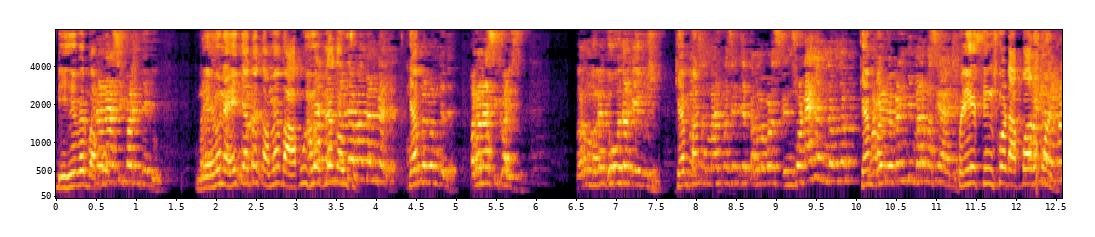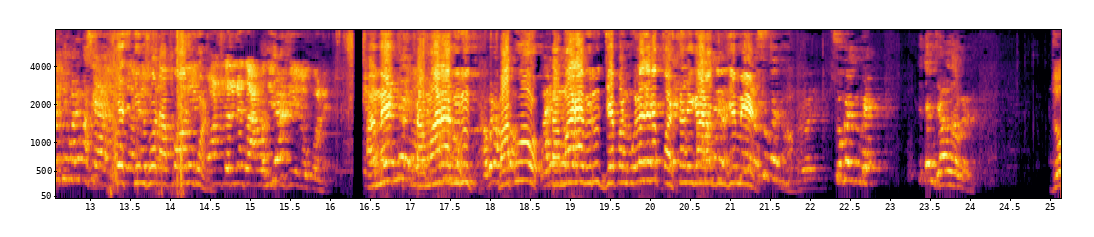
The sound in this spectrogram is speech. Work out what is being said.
બિહેવિયર બાપુ ના શીખવાડી દે તું. ને હું નહીં કહેતો તમે બાપુ છો એટલે કહું છું કેમ કરી દે? શીખવાડીશું. કેમ પણ? મારી પાસે જે તમારા પાસે screenshot આવ્યા છે ને બધા, કેમ પણ? મારી recording બી મારી પાસે આવ્યા છે. પણ એ સ્ક્રીનશોટ આપવાનું કોણ? recording બી મારી પાસે આવ્યા એ સ્ક્રીનશોટ આપવાનું કોણ? ફોન કરીને ગાળો દીધી છે એ લોકોને. અમે તમારા વિરુદ્ધ બાપુ તમારા વિરુદ્ધ જે પણ બોલે છે ને પર્સનલી ગાળો દીધી છે મેં. શું કહ્યું? મેં? જાણ જો.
